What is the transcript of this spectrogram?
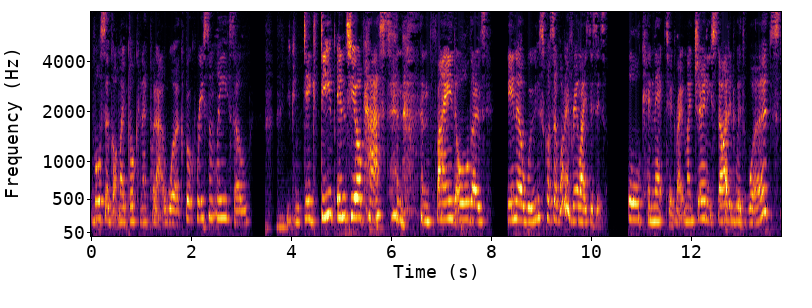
I've also got my book and I put out a workbook recently, so you can dig deep into your past and, and find all those inner wounds. Because what I've realized is it's all connected, right? My journey started with words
